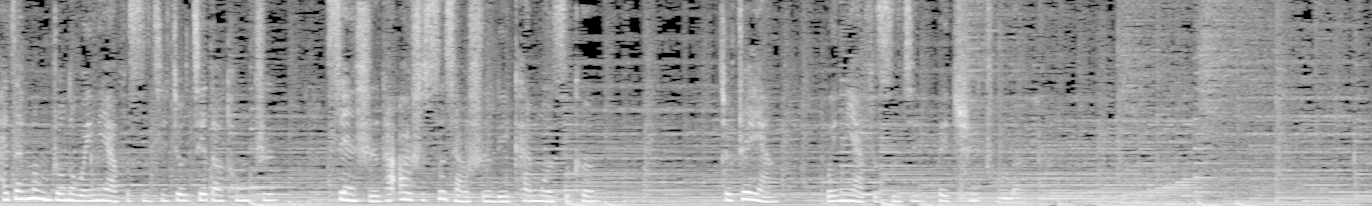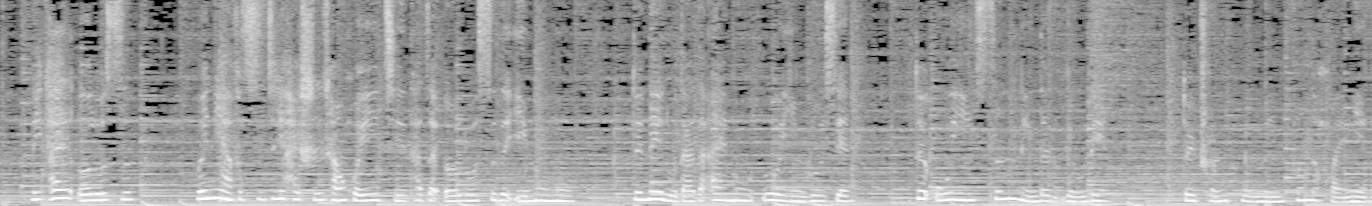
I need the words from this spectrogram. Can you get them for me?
还在梦中的维尼亚夫斯基就接到通知，限时他二十四小时离开莫斯科。就这样，维尼亚夫斯基被驱逐了。离开俄罗斯，维尼亚夫斯基还时常回忆起他在俄罗斯的一幕幕：对内鲁达的爱慕若隐若现，对无垠森林的留恋，对淳朴民风的怀念。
